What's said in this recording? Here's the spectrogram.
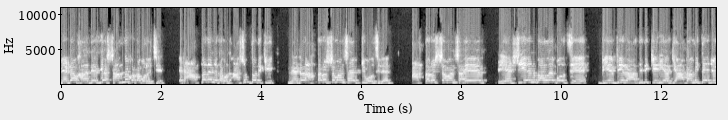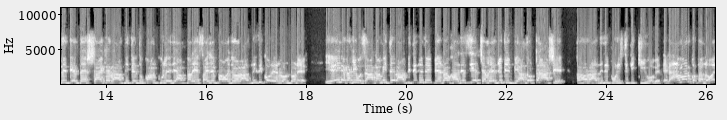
ম্যাডাম খালেদা জিয়ার সামনে কথা বলেছে এটা আপনাদের নেতা বলে আসুন তো দেখি মেজর আখতারুজ্জামান সাহেব কি বলছিলেন? আখতারুজ্জামান সাহেব এশিয়ান বাংলায় বলছে বিএনপি রাজনীতি কেরিয়ার কি? আগামীতে যদি দেশ সাহেবের রাজনীতির দোকান খুলে যে আপনারা এসাইলেম পাওয়ার জন্য রাজনীতি করে লন্ডনে এই নেতা কি বলছে? আগামীতে রাজনীতি যদি খালেদা জিয়ার ছেলে যদি বিয়াদবটা আসে, তাহলে রাজনীতির পরিস্থিতি কি হবে? এটা আমার কথা নয়,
